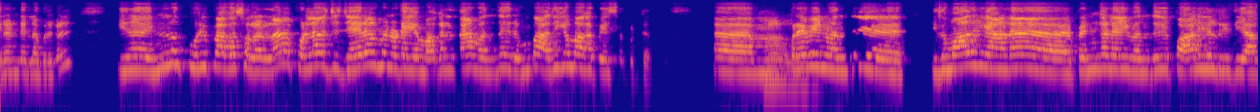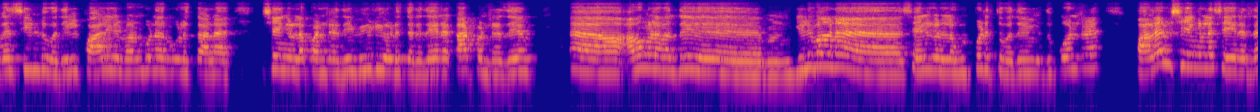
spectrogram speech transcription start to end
இரண்டு நபர்கள் இத இன்னும் குறிப்பாக சொல்லணும்னா பொள்ளாச்சி ஜெயராமனுடைய மகன் தான் வந்து ரொம்ப அதிகமாக பேசப்பட்டது ஆஹ். பிரவீன் வந்து இது மாதிரியான பெண்களை வந்து பாலியல் ரீதியாக சீண்டுவதில் பாலியல் வன்புணர்வுகளுக்கான விஷயங்கள்ல பண்றது வீடியோ எடுக்கிறது ரெக்கார்ட் பண்றது அவங்கள வந்து இழிவான செயல்களில் உட்படுத்துவது இது போன்ற பல விஷயங்கள்ல செய்யறத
